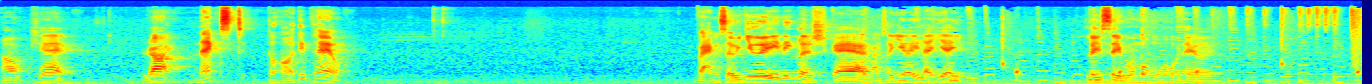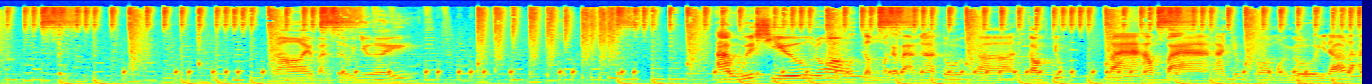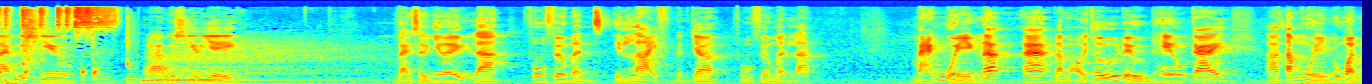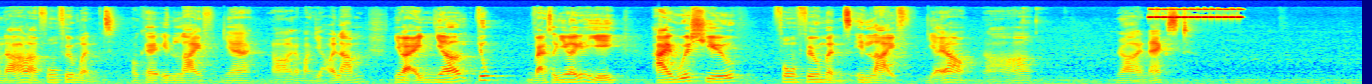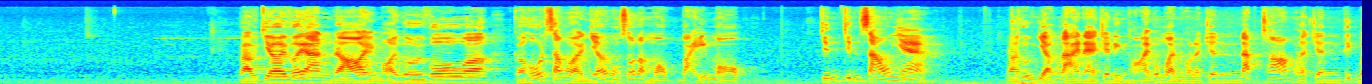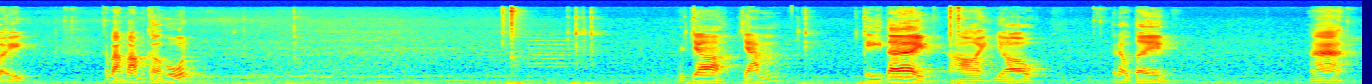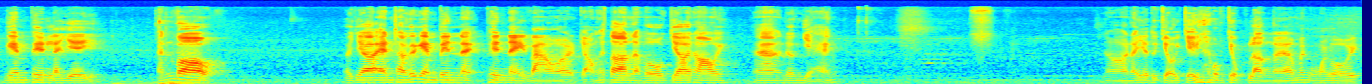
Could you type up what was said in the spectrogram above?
Ok. Rồi next câu hỏi tiếp theo. Vạn sự như ý in English kìa. Vạn sự như ý là cái gì? Lì xì qua Momo thầy ơi. Rồi vạn sự như ý. I wish you đúng không? Cụm mà các bạn là tôi uh, con chúc bà ông bà hai chúc con mọi người. Đó là I wish you. Rồi I wish you gì? Vạn sự như ý là fulfillment in life được chưa? Fulfillment là mãn nguyện đó ha là mọi thứ đều theo cái à, tâm nguyện của mình đó là fulfillment ok in life nha. Rồi các bạn giỏi lắm. Như vậy nhớ chúc bạn sự như ý là gì? I wish you fulfillment in life. Dễ không? Đó. Rồi next. Vào chơi với anh. Rồi mọi người vô ờ, uh, cờ hút xong rồi nhớ con số là 171996 nha rồi hướng dẫn lại nè trên điện thoại của mình hoặc là trên laptop hoặc là trên thiết bị. Các bạn bấm cờ hút. Được chưa? Chấm it rồi vô. Cái đầu tiên. À game pin là gì? Đánh vô. Rồi cho enter cái game pin này pin này vào chọn cái tên là vô chơi thôi. À, đơn giản rồi nãy giờ tôi chửi chỉ lại một chục lần rồi mấy mọi người.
